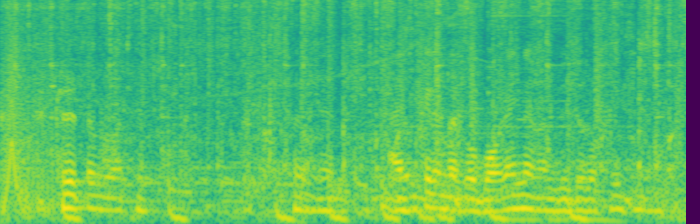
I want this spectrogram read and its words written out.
그랬던 것 같아. 저희는 아이스크림 말고 머랭을 만들도록 하겠습니다.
